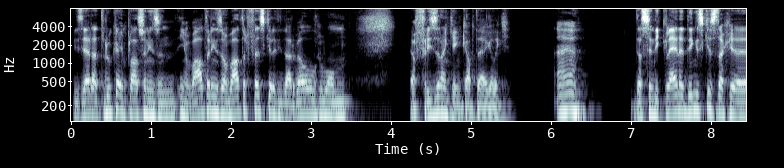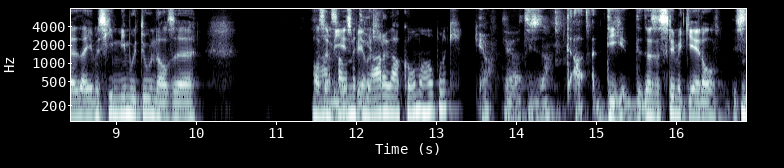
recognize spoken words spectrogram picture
Die zei dat Luca in plaats van in, zijn, in water in zo'n waterflesje, dat hij daar wel gewoon ja, frisdrank in kapt eigenlijk. Ah ja. Dat zijn die kleine dingetjes dat je, dat je misschien niet moet doen als, eh als Ja, dat zal met de jaren wel komen, hopelijk. Ja, Ja, het is dat. Die, dat is een slimme kerel. Is,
